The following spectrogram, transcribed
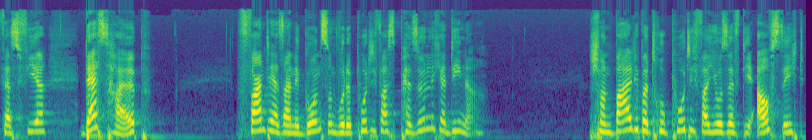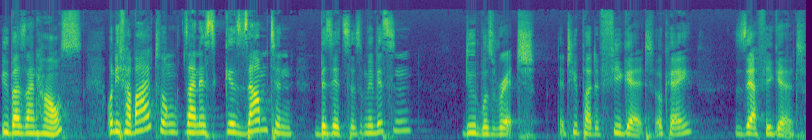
Vers 4. Deshalb fand er seine Gunst und wurde Potiphas persönlicher Diener. Schon bald übertrug Potiphar Josef die Aufsicht über sein Haus und die Verwaltung seines gesamten Besitzes. Und wir wissen, Dude was rich. Der Typ hatte viel Geld, okay? Sehr viel Geld.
